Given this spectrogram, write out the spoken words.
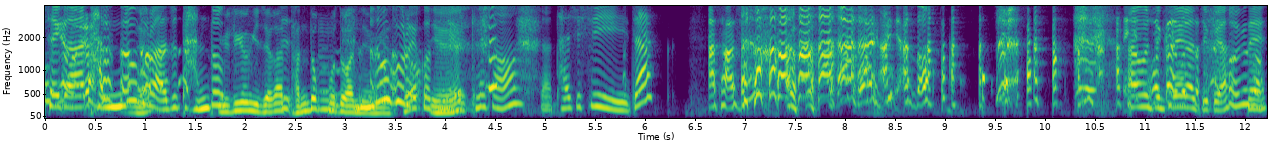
제가 단독으로 네. 아주 단독. 유승영 기자가 단독 보도한 내용. 단독으로 했거든요. 예. 이렇게 해서. 자, 다시 시작. 아, 다시? 그냥 너. 아무튼 그래가지고요. 어, 네.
